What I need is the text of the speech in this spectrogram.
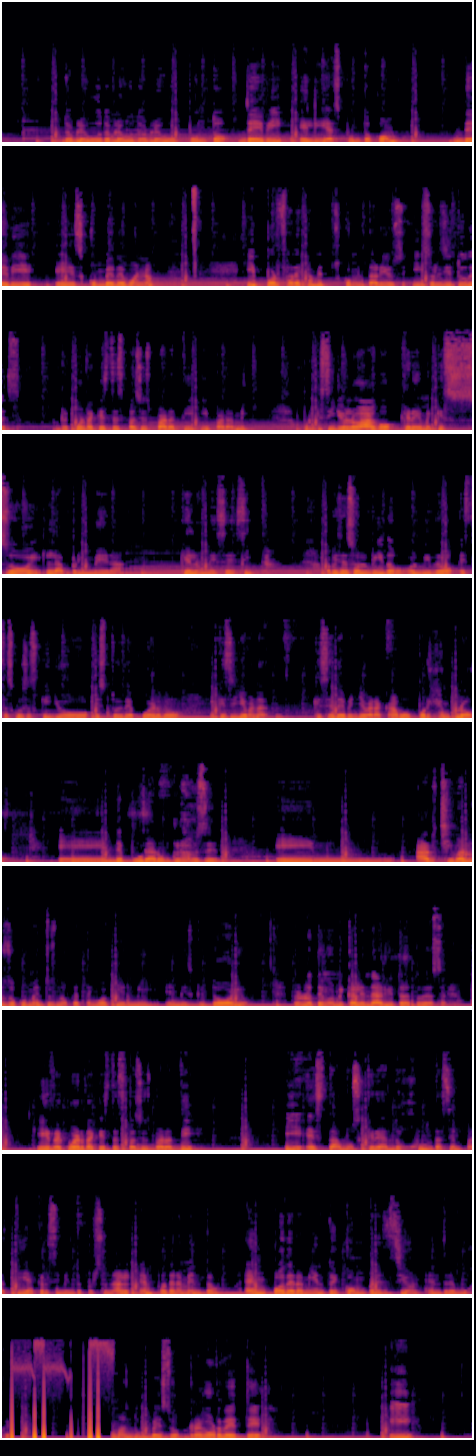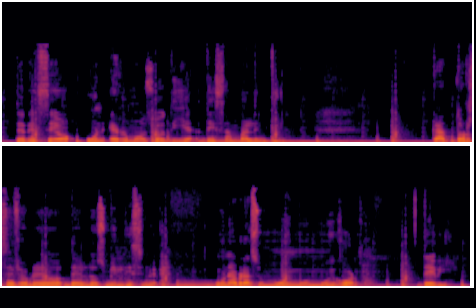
www.debielias.com. Debbie es con B de bueno y porfa déjame tus comentarios y solicitudes. Recuerda que este espacio es para ti y para mí, porque si yo lo hago, créeme que soy la primera que lo necesita. a veces olvido, olvido estas cosas que yo estoy de acuerdo en que se, llevan que se deben llevar a cabo. Por ejemplo, en depurar un closet, en archivar los documentos ¿no? que tengo aquí en mi, en mi escritorio, pero lo tengo en mi calendario y trato de hacerlo. Y recuerda que este espacio es para ti y estamos creando juntas empatía, crecimiento personal, empoderamiento, empoderamiento y comprensión entre mujeres. Te mando un beso regordete y te deseo un hermoso día de San Valentín. 14 de febrero del 2019. Un abrazo muy, muy, muy gordo. Debbie.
